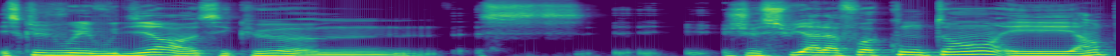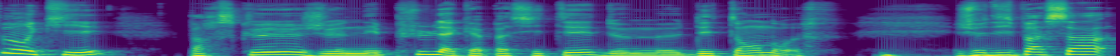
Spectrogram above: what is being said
Et ce que je voulais vous dire, c'est que euh, je suis à la fois content et un peu inquiet parce que je n'ai plus la capacité de me détendre. Je dis pas ça,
